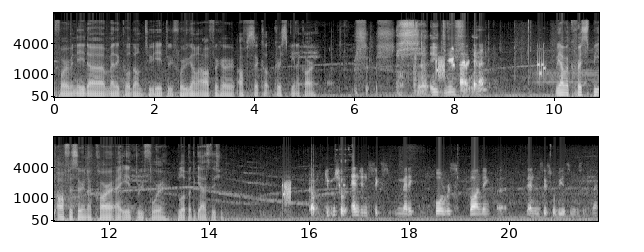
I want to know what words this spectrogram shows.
10-4. We need uh, medical down to 834. We're gonna offer her Officer Crispy in a car. uh, 834. Uh, we have a Crispy officer in a car at 834. Blew up at the gas station. You can show engine 6 medic for responding. Uh, engine 6 will be at 10-4.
